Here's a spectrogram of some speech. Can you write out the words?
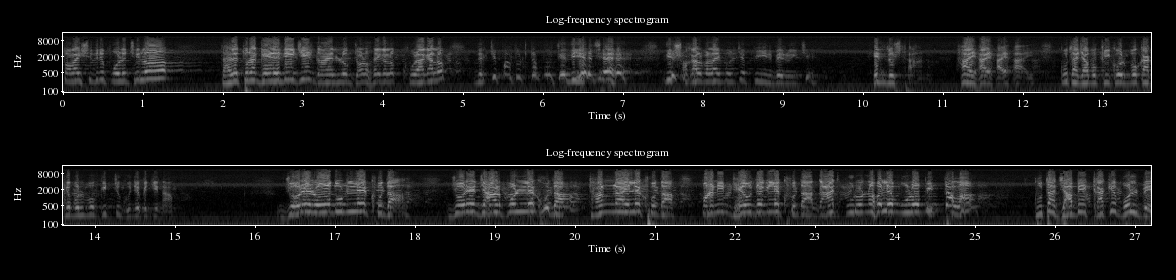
তলায় সিদিনে পড়েছিল, তাহলে তোরা গেড়ে দিয়েছিস। গায়ের লোক জড়ো হয়ে গেল, খুঁড়া গেল, দেখছি পাথরটা পুঁতে দিয়েছে। দিয়ে সকালবেলায় বলছে, পীর বেরুইছে। হিন্দুস্তান হাই হাই হাই হাই কোথা যাব, কি করব, কাকে বলব, কিচ্ছু খুঁজে পেছি না। জোরে রোদ উঠলে ক্ষুদা জোরে জাড় পড়লে ক্ষুদা ঠান্ডা এলে ক্ষুদা পানির ঢেউ দেখলে ক্ষুদা গাছ পুরনো হলে বুড়ো পিত্তালা। কোথা যাবে, কাকে বলবে?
